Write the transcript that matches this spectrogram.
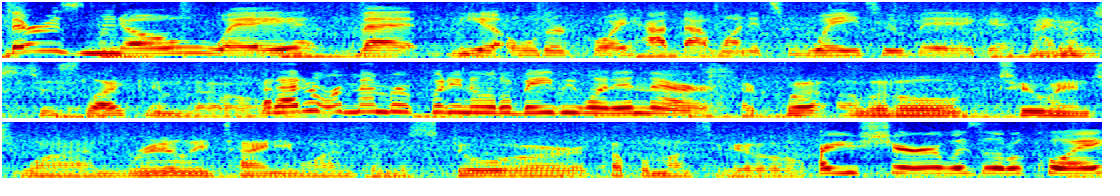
There is no way that the older koi had that one. It's way too big. It don't, looks just like him though. But I don't remember putting a little baby one in there. I put a little two inch one, really tiny one from the store a couple months ago. Are you sure it was a little koi?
